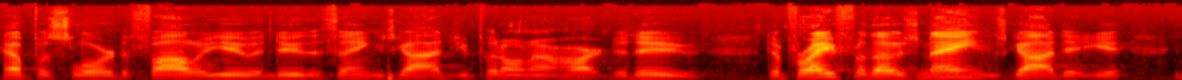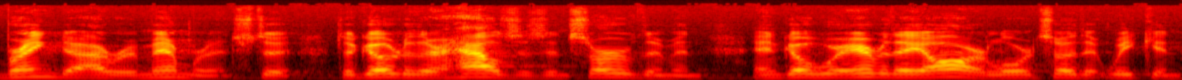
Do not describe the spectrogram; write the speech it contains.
Help us, Lord, to follow you and do the things, God, you put on our heart to do. To pray for those names, God, that you bring to our remembrance, to, to go to their houses and serve them and, and go wherever they are, Lord, so that we can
